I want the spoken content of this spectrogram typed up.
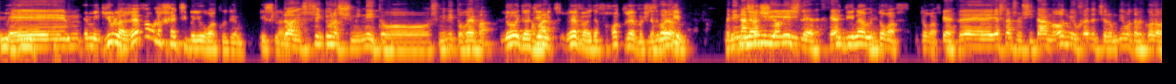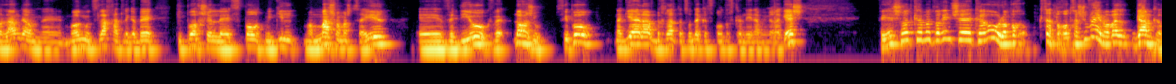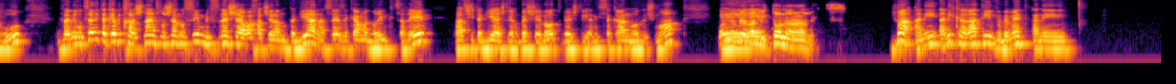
הם, הם, אה, הם הגיעו לרבע או לחצי ביורו הקודם, איסלנד? לא, אני חושב שהגיעו לשמינית, או שמינית או רבע. לא, לדעתי הם אבל- רבע, לפחות רבע, שזה להיות. מדהים. מדינה מדינה של מיליון איש לערך, כן? מדינה מטורף, מטורף. כן, זה, יש להם שם שיטה מאוד מיוחדת שלומדים אותה בכל העולם גם, אה, מאוד מוצלחת לגבי טיפוח של אה, ספורט מגיל ממש ממש צעיר, אה, ודיוק, ולא חשוב, סיפור, נגיע אליו, בכלל אתה צודק, הספורט הסקנדינבי מרגש. ויש עוד כמה דברים שקרו, לא פח, קצת פחות חשובים, אבל גם קרו, ואני רוצה להתעכב איתך על שניים, שלושה נושאים לפני שהאורחת שלנו תגיע, נעשה איזה כמה דברים קצרים, ואז כשהיא תגיע יש לי הרבה שאלות, ואני סקרן מאוד לשמוע. בוא נדבר על אה, עיתון הארץ. תשמע, אני, אני קראתי, ובאמת, אני...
